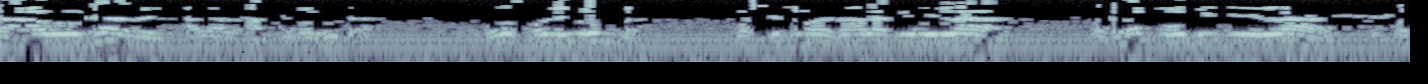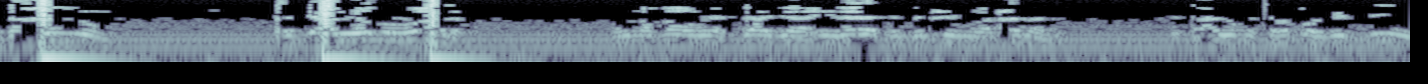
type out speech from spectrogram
تعاون كامل على الحق والهدى. ونصح للأمة. واستقامة على دين الله. وتفقه في دين الله وتعلم الجهل يضر أهله والمقام يحتاج إلى عناية بالعلم والعمل يتعلم التفقه في الدين.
